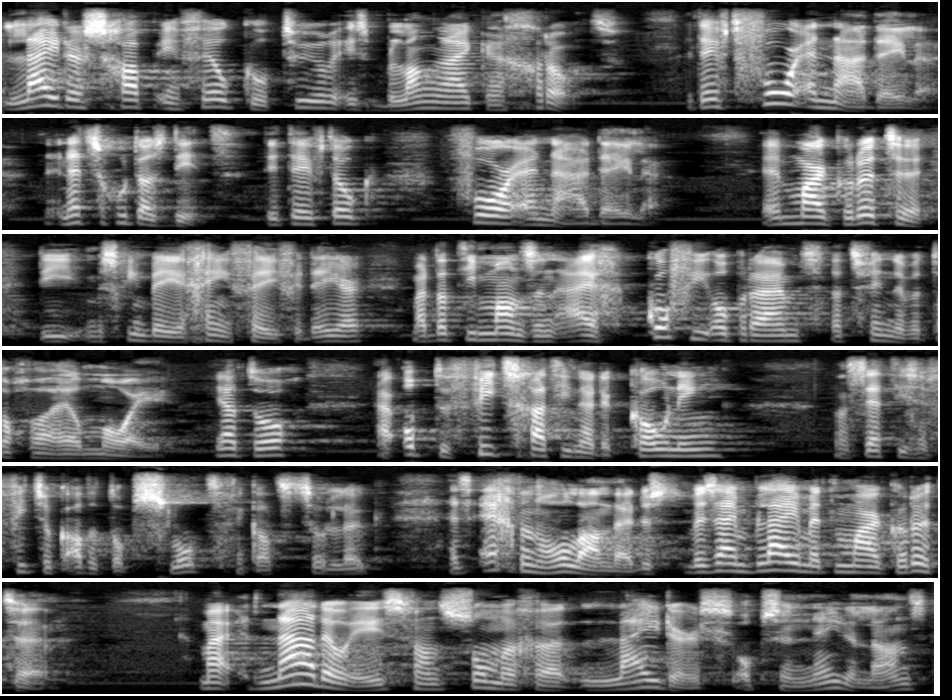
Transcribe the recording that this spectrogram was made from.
leiderschap in veel culturen is belangrijk en groot. Het heeft voor- en nadelen. Net zo goed als dit. Dit heeft ook voor- en nadelen. En Mark Rutte, die, misschien ben je geen VVD'er, maar dat die man zijn eigen koffie opruimt, dat vinden we toch wel heel mooi. Ja toch? op de fiets gaat hij naar de koning, dan zet hij zijn fiets ook altijd op slot, vind ik altijd zo leuk. Het is echt een Hollander, dus we zijn blij met Mark Rutte. Maar het nadeel is van sommige leiders op zijn Nederlands,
